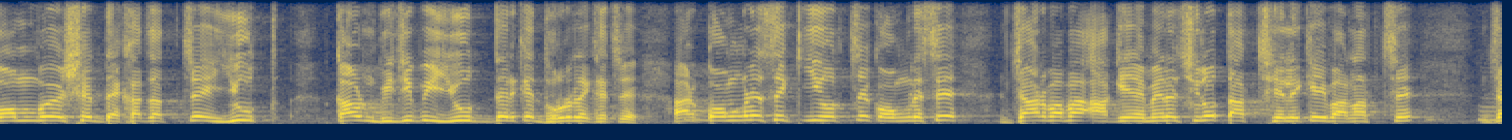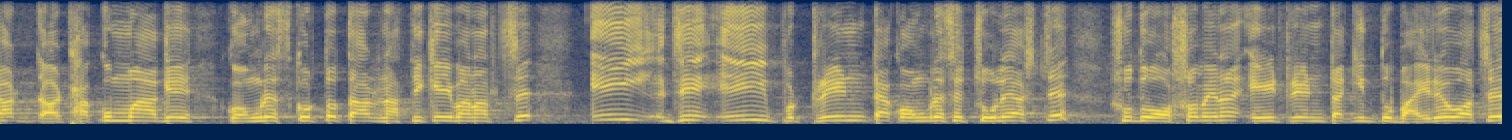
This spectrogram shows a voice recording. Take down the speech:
কম বয়সের দেখা যাচ্ছে ইউথ কারণ বিজেপি ইউথদেরকে ধরে রেখেছে। আর কংগ্রেসে কি হচ্ছে? কংগ্রেসে যার বাবা আগে এমএলএ ছিল, তার ছেলেকেই বানাচ্ছে। যার ঠাকুমা আগে কংগ্রেস করতো, তার নাতিকেই বানাচ্ছে। এই যে এই ট্রেনটা কংগ্রেসে চলে আসছে, শুধু অসমে না, এই ট্রেনটা কিন্তু বাইরেও আছে।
